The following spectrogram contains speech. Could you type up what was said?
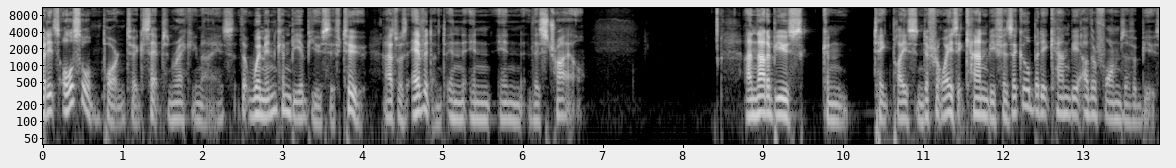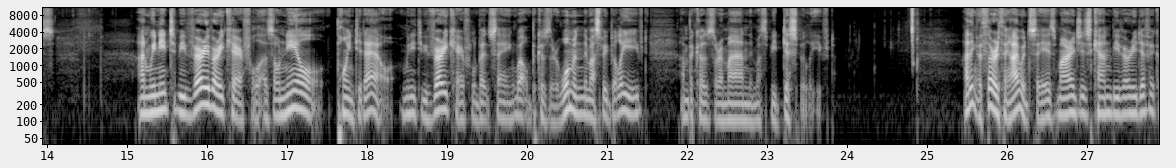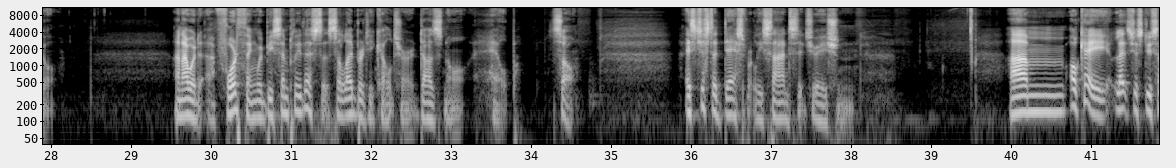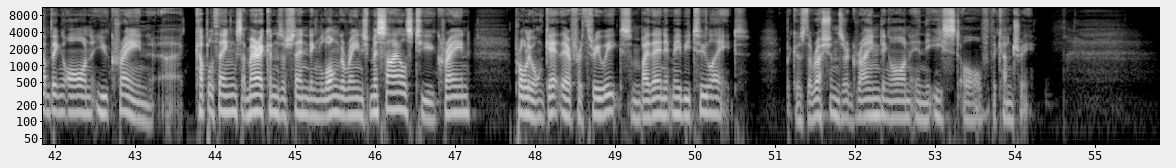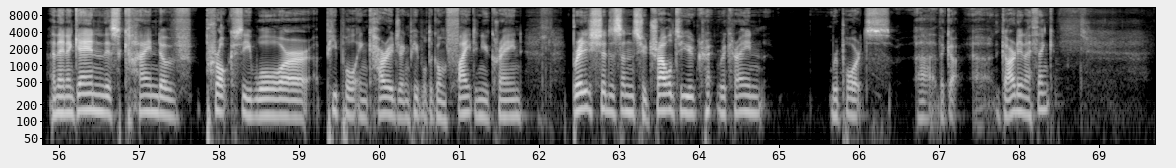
But it's also important to accept and recognize that women can be abusive too, as was evident in, in, in this trial. And that abuse can take place in different ways. It can be physical, but it can be other forms of abuse. And we need to be very, very careful, as O'Neill pointed out, we need to be very careful about saying, well, because they're a woman, they must be believed, and because they're a man, they must be disbelieved. I think the third thing I would say is marriages can be very difficult. And I would a fourth thing would be simply this that celebrity culture does not help. So it's just a desperately sad situation. Um, okay, let's just do something on Ukraine. A uh, couple of things. Americans are sending longer range missiles to Ukraine. Probably won't get there for three weeks, and by then it may be too late because the Russians are grinding on in the east of the country. And then again, this kind of proxy war, people encouraging people to go and fight in Ukraine. British citizens who traveled to Ukraine, reports uh, the uh, Guardian, I think,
